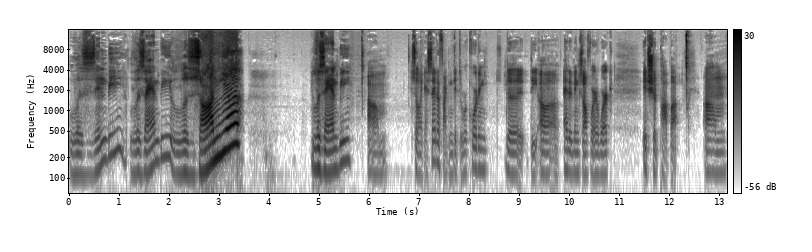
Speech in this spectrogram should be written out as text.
Lazenby, Lazanby, Lasagna, Lazanby. Um, so like I said, if I can get the recording, the the uh, editing software to work, it should pop up. Um,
